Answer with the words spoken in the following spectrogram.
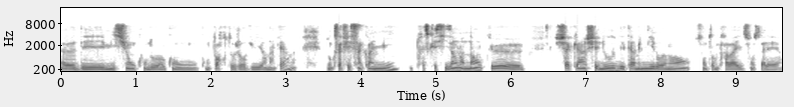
des missions qu'on qu'on porte aujourd'hui en interne. Donc ça fait cinq ans et demi, presque six ans maintenant, que euh, chacun chez nous détermine librement son temps de travail, son salaire,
